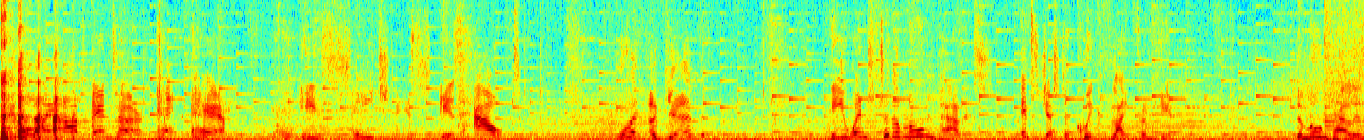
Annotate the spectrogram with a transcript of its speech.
not enter? Ahem. His sageness is out. What again? He went to the Moon Palace. It's just a quick flight from here. The Moon Palace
